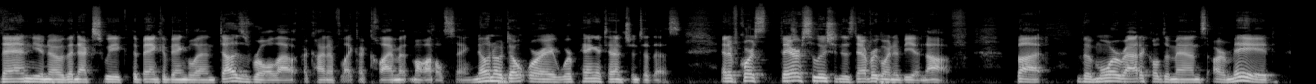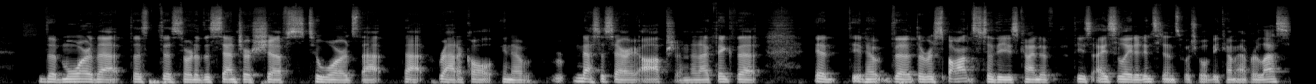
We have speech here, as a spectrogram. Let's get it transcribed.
then, you know, the next week, the Bank of England does roll out a kind of like a climate model saying, no, no, mm-hmm. don't worry, we're paying attention to this. And of course, their solution is never going to be enough. But the more radical demands are made, the more that the, the sort of the center shifts towards that that radical, you know, necessary option. And I think that it, you know, the the response to these kind of these isolated incidents, which will become ever less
